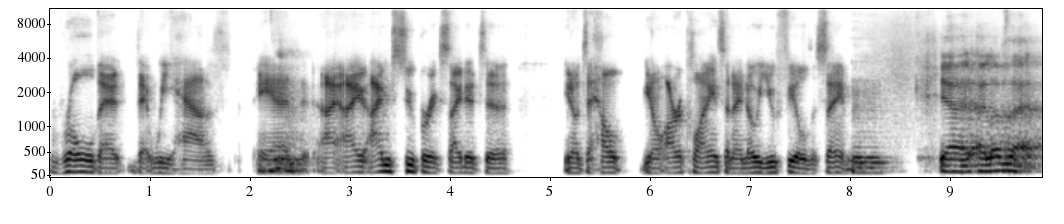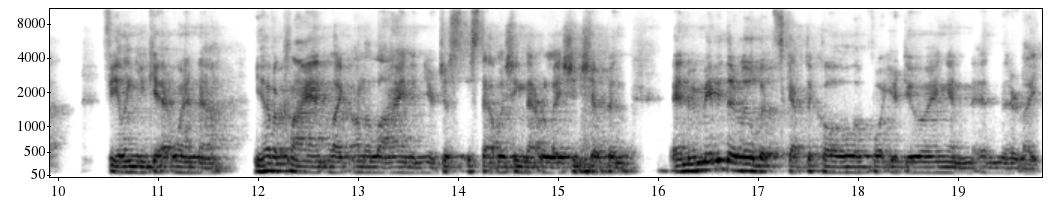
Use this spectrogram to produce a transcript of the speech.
role that that we have and yeah. I, I i'm super excited to you know to help you know our clients and i know you feel the same mm-hmm. yeah i love that feeling you get when uh, you have a client like on the line and you're just establishing that relationship and and maybe they're a little bit skeptical of what you're doing and and they're like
